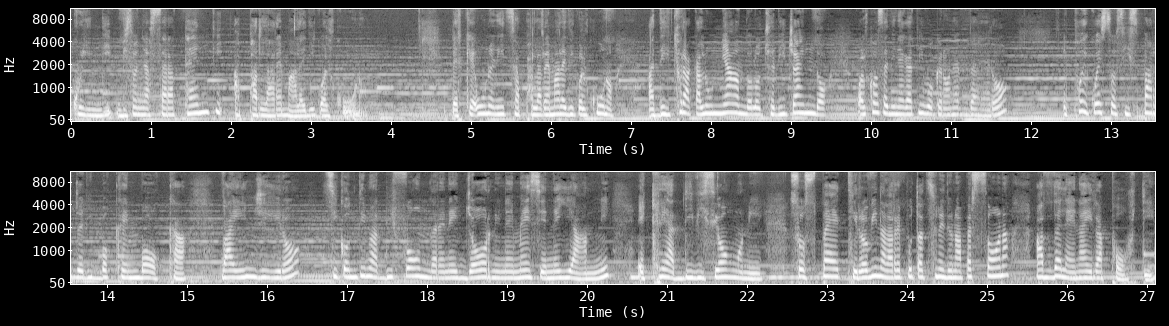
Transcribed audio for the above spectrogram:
Quindi bisogna stare attenti a parlare male di qualcuno, perché uno inizia a parlare male di qualcuno addirittura calunniandolo, cioè dicendo qualcosa di negativo che non è vero, e poi questo si sparge di bocca in bocca, va in giro, si continua a diffondere nei giorni, nei mesi e negli anni e crea divisioni, sospetti, rovina la reputazione di una persona, avvelena i rapporti.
